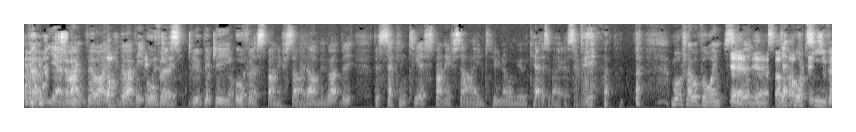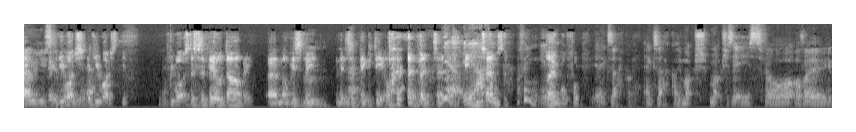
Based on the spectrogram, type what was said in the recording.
Yeah, they're like they're like, they're like the other team. the, the other Spanish side, aren't they? Like the the second tier Spanish side who no one really cares about Sevilla, Much like what Valencia yeah, and yeah. Apart Deportivo used if to you be. watch, yeah. if you watch, the, if you watch the Seville derby, um, obviously Mm, it's yeah. a big deal. but uh, yeah, in yeah, I terms think, of I think it- global football, Yeah, exactly, exactly. Much, much as it is for other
